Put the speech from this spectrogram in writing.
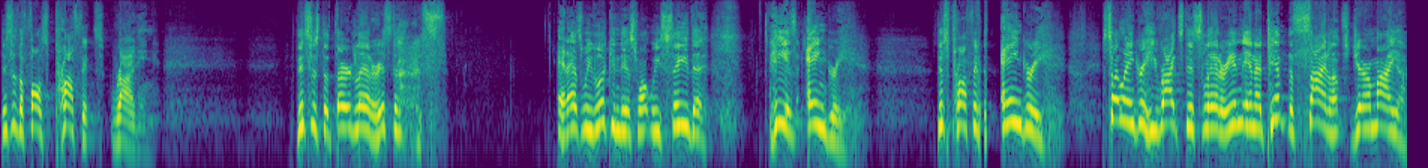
this is the false prophet's writing. This is the third letter. It's the. And as we look in this, what we see that he is angry. This prophet is angry. So angry, he writes this letter in, an attempt to silence Jeremiah.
